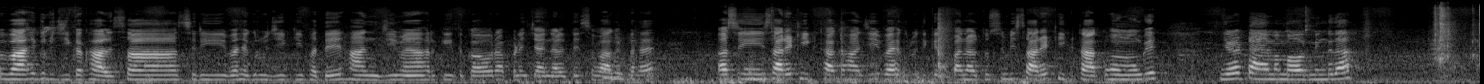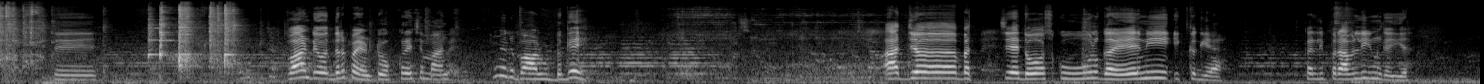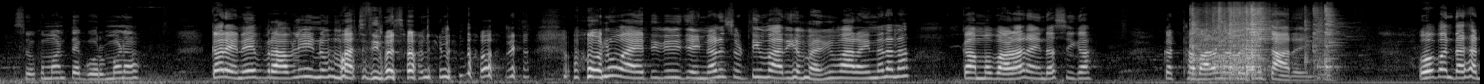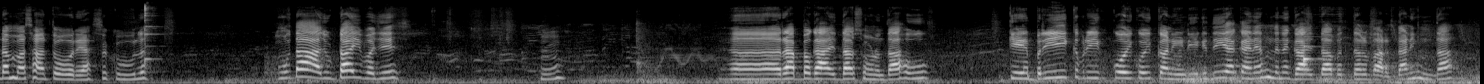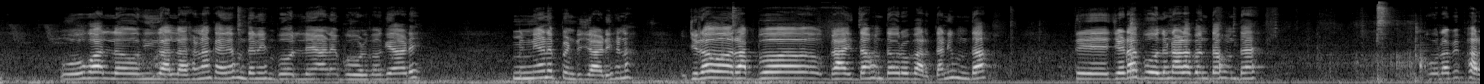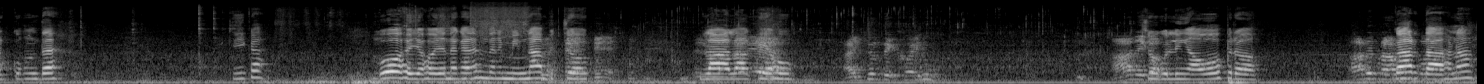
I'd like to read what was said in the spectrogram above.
ਵਾਹਿਗੁਰੂ ਜੀ ਕਾ ਖਾਲਸਾ, ਸ੍ਰੀ ਵਾਹਿਗੁਰੂ ਜੀ ਕੀ ਫਤਿਹ। ਹਾਂਜੀ, ਮੈਂ ਹਰਕੀਤ ਕੌਰ, ਆਪਣੇ ਚੈਨਲ ਤੇ ਸਵਾਗਤ ਹੈ। ਅਸੀਂ ਸਾਰੇ ਠੀਕ ਠਾਕ ਹਾਂ ਜੀ ਵਾਹਿਗੁਰੂ ਦੀ ਕਿਰਪਾ ਨਾਲ ਤੁਸੀਂ ਵੀ ਸਾਰੇ ਠੀਕ ਠਾਕ ਹੋਵੋਗੇ। ਜਿਹੜਾ ਟਾਈਮ ਹੈ ਮਾਰਨਿੰਗ ਦਾ, ਤੇ ਵਾਂਡੇ ਉਧਰ ਪਏ ਟੋਕਰੇ ਚ, ਮਾਂ ਮੇਰੇ ਵਾਲ ਉੱਡ ਗਏ। ਅੱਜ ਬੱਚੇ ਦੋ ਸਕੂਲ ਗਏ ਨਹੀਂ ਇੱਕ ਗਿਆ। ਕੱਲੀ ਪ੍ਰਵਲੀਨ ਗਈ ਹੈ ਸੁਖਮਨ ਤੇ ਗੁਰਮਨ ਘਰੇ ਨੇ ਪ੍ਰਵਲੀਨ ਨੂੰ ਮੱਚਦੀ ਮਸਾਣੀ ਨੂੰ ਤੋਰਿਆ। ਉਹਨੂੰ ਆਏ ਤੀ ਵੀ ਜੇ ਇਹਨਾਂ ਨੇ ਛੁੱਟੀ ਮਾਰੀ ਹੈ ਮੈਂ ਵੀ ਮਾਰਾਂ। ਇਹਨਾਂ ਦਾ ਨਾ ਕੰਮ ਵਾਲਾ ਰਹਿੰਦਾ ਸੀਗਾ। ਇਕੱਠਾ ਵਾਲਾ ਹੋਇਆ ਬੱਚੇ ਤਾਂ ਰਹੇਗੀ ਉਹ ਬੰਦਾ ਸਾਡਾ ਮਸਾਂ ਤੋਰਿਆ ਸਕੂਲ। ਉਹ ਤਾਂ ਆਜੂ 2:30 ਵਜੇ। ਹੂੰ। ਅਹ ਰੱਬ ਗਾਜ ਦਾ ਸੁਣਦਾ ਹੂ। ਕਿ ਬਰੀਕ ਬਰੀਕ ਕੋਈ ਕੋਈ ਕਣੀ ਡਿੱਗਦੀ ਆ। ਕਹਿੰਦੇ ਹੁੰਦੇ ਨੇ, ਗਾਜ ਦਾ ਬੱਦਲ ਵਰਦਾ ਨਹੀਂ ਹੁੰਦਾ। ਉਹ ਗੱਲ ਉਹੀ ਗੱਲ ਆ ਹਨਾ? ਕਹਿੰਦੇ ਹੁੰਦੇ ਨੇ ਬੋਲਿਆਂ ਨੇ ਬੋਲ ਵਗਿਆੜੇ। ਮਿੰਨਿਆਂ ਨੇ ਪਿੰਡ ਜਾੜੇ ਹਨਾ? ਜਿਹੜਾ ਰੱਬ ਗਾਜ ਦਾ ਹੁੰਦਾ ਉਹ ਵਰਦਾ ਨਹੀਂ ਹੁੰਦਾ। ਤੇ ਜਿਹੜਾ ਬੋਲਣ ਵਾਲਾ ਬੰਦਾ ਹੁੰਦਾ ਉਹਦਾ ਵੀ ਫ਼ਰਕ ਹੁੰਦਾ। ਠੀਕ ਆ? ਉਹ ਹੋ ਹੋ ਜਾਂਦਾ ਕਹਿੰਦੇ ਹੁੰਦੇ ਨੇ ਮੀਨਾ ਵਿੱਚੋਂ ਲਾ ਲਾ ਕੇ ਉਹ ਇੱਧਰ ਦੇਖੋ ਇਹਨੂੰ। ਆ ਦੇਖ। ਚੁਗਲੀਆਂ ਉਹ ਫਿਰ ਆ ਦੇ ਪ੍ਰਾਪਤ ਘਰ ਦਾ ਹਨਾ?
